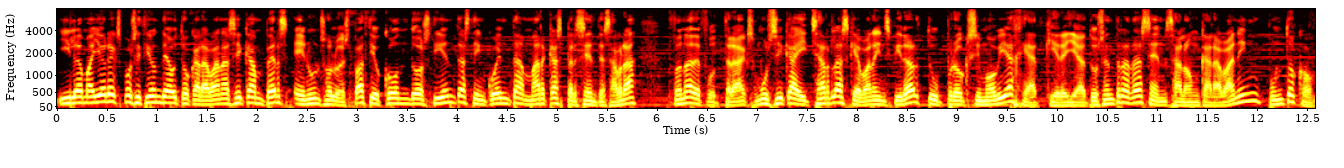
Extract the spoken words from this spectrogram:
y la mayor exposición de autocaravanas y campers en un solo espacio, con 250 marcas presentes. Habrá zona de food trucks, música y charlas que van a inspirar tu próximo viaje. Adquiere ya tus entradas en saloncaravaning.com.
